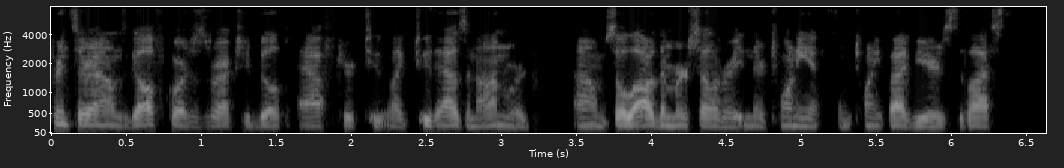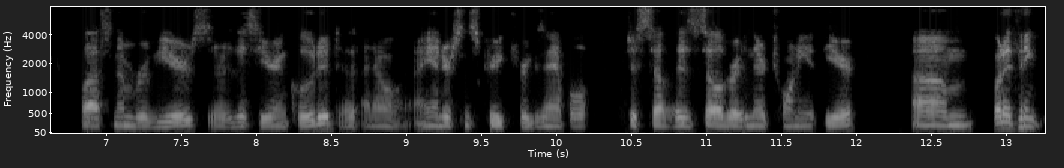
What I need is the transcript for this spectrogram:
Prince Edward Island's golf courses were actually built after two, like 2000 onward. Um, so a lot of them are celebrating their 20th and 25 years, the last last number of years, or this year included. I know Anderson's Creek, for example, just is celebrating their 20th year. Um, but I think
